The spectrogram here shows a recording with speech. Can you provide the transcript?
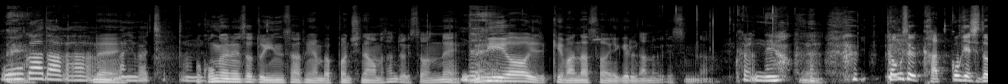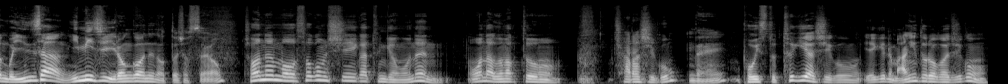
오가다가 네. 많이 맞췄던. 뭐 공연에서도 인사 그냥 몇 번 지나가면서 한 적 있었는데 네. 드디어 이렇게 만나서 얘기를 나누게 됐습니다. 그렇네요. 네. 평소에 갖고 계시던 뭐 인상, 이미지 이런 거는 어떠셨어요? 저는 뭐 소금 씨 같은 경우는 워낙 음악도 잘하시고 네. 보이스도 특이하시고 얘기를 많이 들어가지고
